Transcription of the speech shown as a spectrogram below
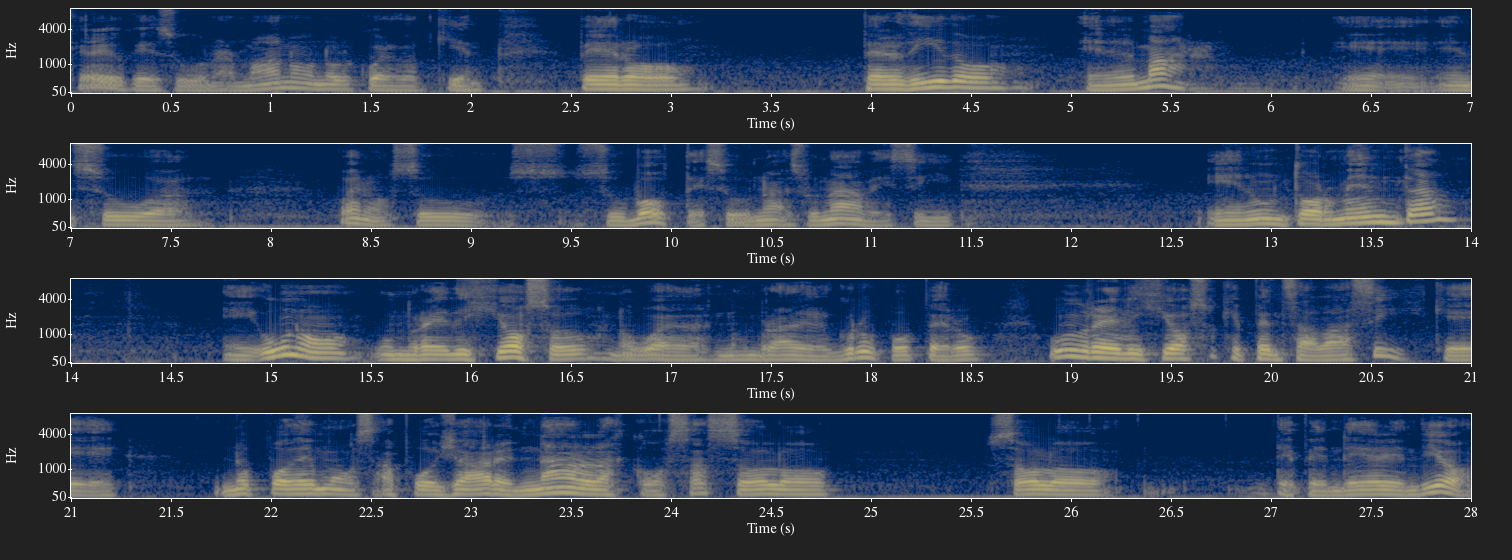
creo que es un hermano, no recuerdo quién, pero perdido en el mar, eh, en su, uh, bueno, su, su, bote, su, su nave, en un tormenta, y uno, un religioso, no voy a nombrar el grupo, pero un religioso que pensaba así, que no podemos apoyar en nada las cosas, solo, solo depender en Dios.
